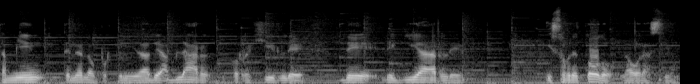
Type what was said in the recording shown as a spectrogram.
también tener la oportunidad de hablar, corregirle, de, guiarle y sobre todo la oración.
